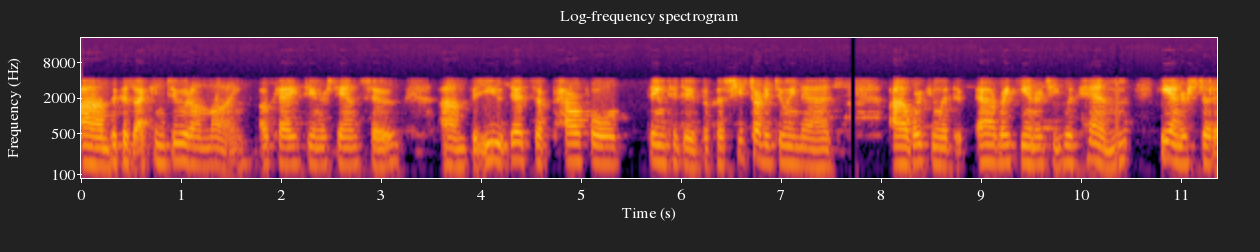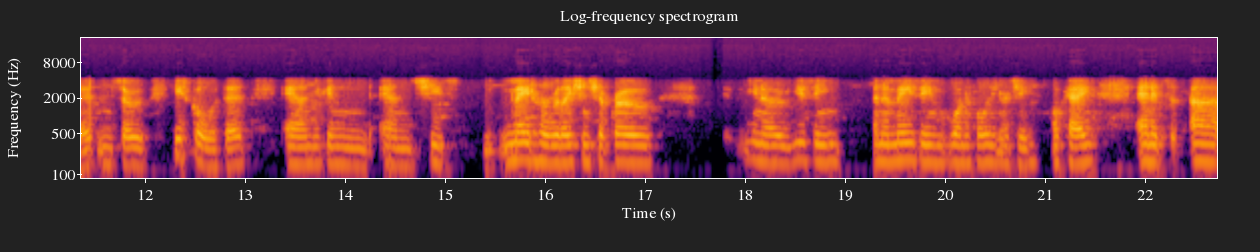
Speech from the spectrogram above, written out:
um, because I can do it online. Okay, do you understand? So, um, but you, that's a powerful thing to do because she started doing that, uh, working with uh, Reiki energy with him. He understood it, and so he's cool with it. And you can, and she's made her relationship grow, you know, using an amazing, wonderful energy. Okay, and it's uh,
